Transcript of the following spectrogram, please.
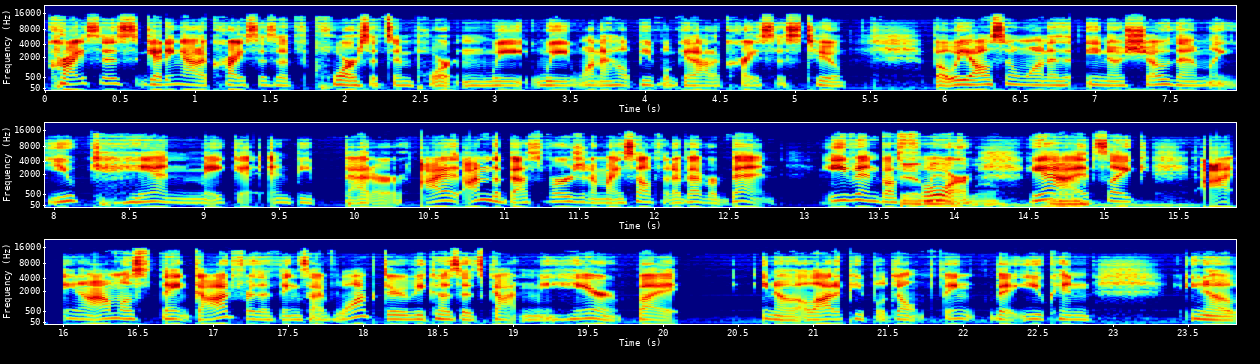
crisis getting out of crisis of course it's important we we want to help people get out of crisis too but we also want to you know show them like you can make it and be better i i'm the best version of myself that i've ever been even Yeah, before well. yeah, Yeah. it's like I you know, I almost thank God for the things I've walked through because it's gotten me here. But, you know, a lot of people don't think that you can, you know,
